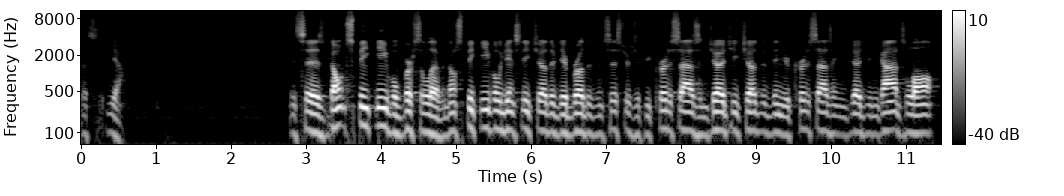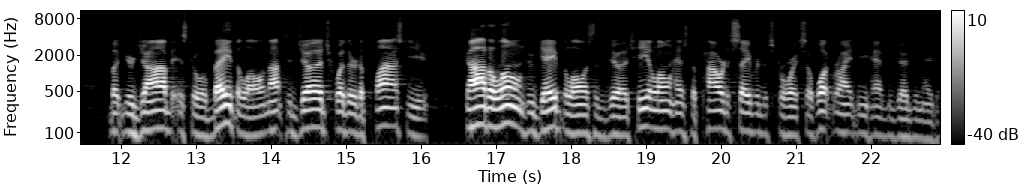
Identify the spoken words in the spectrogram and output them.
let's, yeah. It says, Don't speak evil, verse 11. Don't speak evil against each other, dear brothers and sisters. If you criticize and judge each other, then you're criticizing and judging God's law. But your job is to obey the law, not to judge whether it applies to you. God alone, who gave the law, is the judge. He alone has the power to save or destroy. So, what right do you have to judge your neighbor?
